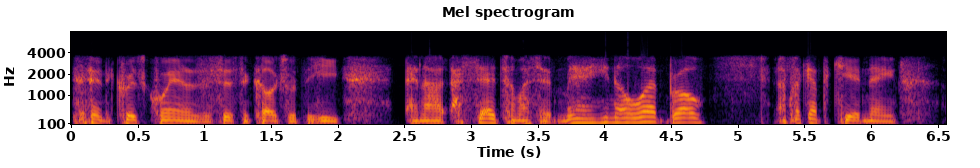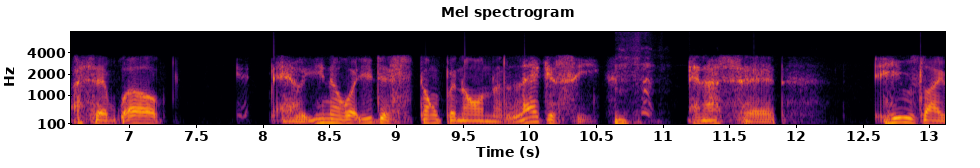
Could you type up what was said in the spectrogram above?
and Chris Quinn is assistant coach with the Heat, and I, I said to him, I said, man, you know what, bro? I forgot the kid name. I said, well, you know what? You're just stomping on the legacy. and I said, he was like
